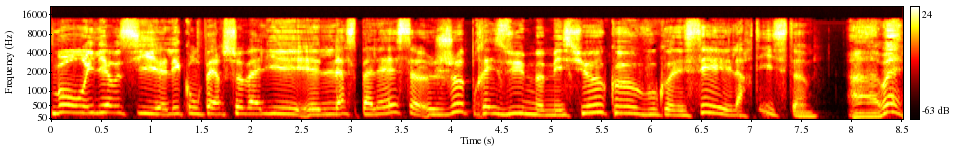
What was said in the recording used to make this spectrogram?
Bon, il y a aussi les compères Chevalier et Las Palais. Je présume, messieurs, que vous connaissez l'artiste. Ah ouais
